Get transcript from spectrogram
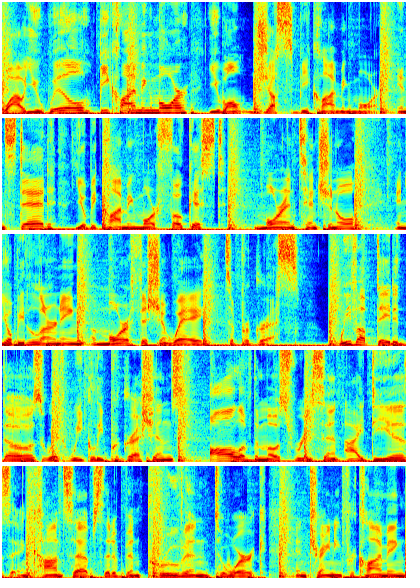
While you will be climbing more, you won't just be climbing more. Instead, you'll be climbing more focused, more intentional, and you'll be learning a more efficient way to progress. We've updated those with weekly progressions, all of the most recent ideas and concepts that have been proven to work in training for climbing,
